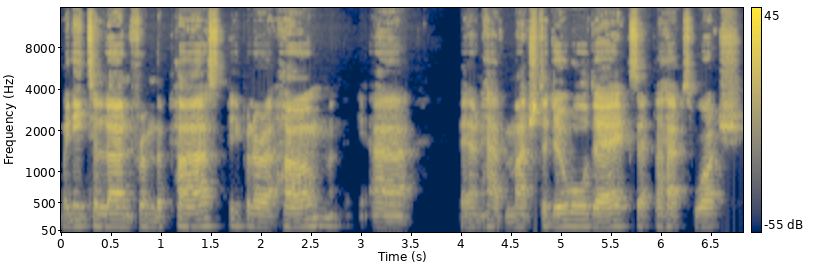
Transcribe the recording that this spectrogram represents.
we need to learn from the past. People are at home. Uh, they don't have much to do all day except perhaps watch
